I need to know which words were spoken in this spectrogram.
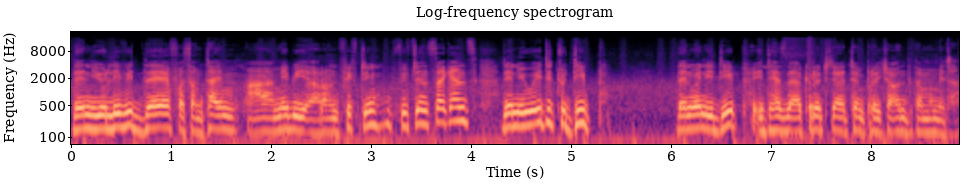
Then you leave it there for some time, uh, maybe around 15, 15 seconds. Then you wait it to dip. Then when you dip, it has the accurate uh, temperature on the thermometer.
